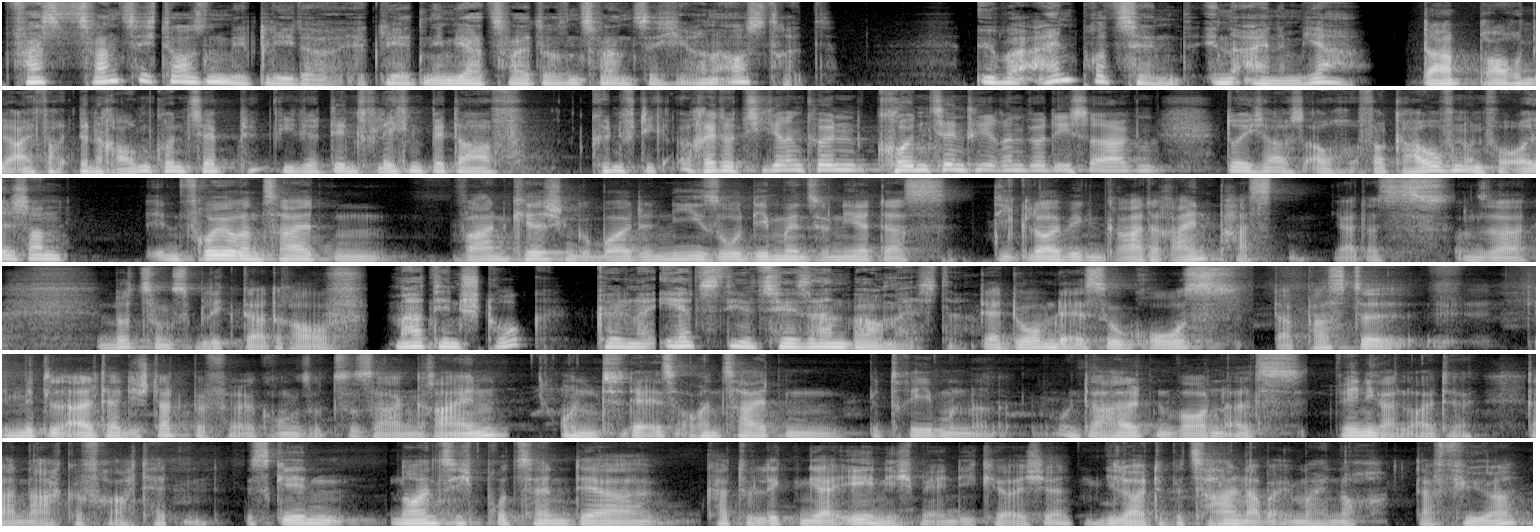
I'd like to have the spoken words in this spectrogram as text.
Fast 20.000 Mitglieder erklärten im Jahr 2020 ihren Austritt. Über ein Prozent in einem Jahr. Da brauchen wir einfach ein Raumkonzept, wie wir den Flächenbedarf künftig reduzieren können, konzentrieren, würde ich sagen, durchaus auch verkaufen und veräußern. In früheren Zeiten waren Kirchengebäude nie so dimensioniert, dass die Gläubigen gerade reinpassten. Ja, das ist unser Nutzungsblick darauf. Martin Struck, Kölner Erzdiözesan-Baumeister. Der Dom, der ist so groß, da passte im Mittelalter die Stadtbevölkerung sozusagen rein. Und der ist auch in Zeiten betrieben und unterhalten worden, als weniger Leute danach gefragt hätten. Es gehen 90 Prozent der Katholiken ja eh nicht mehr in die Kirche. Die Leute bezahlen aber immerhin noch dafür.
